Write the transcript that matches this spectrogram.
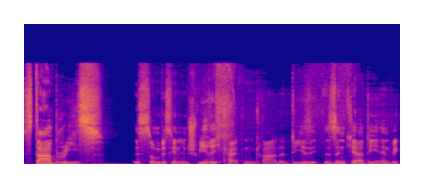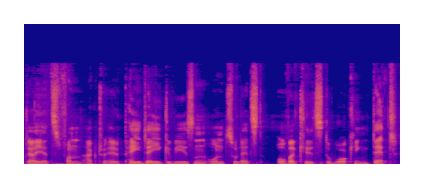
Starbreeze ist so ein bisschen in Schwierigkeiten gerade. Die sind ja die Entwickler jetzt von aktuell Payday gewesen und zuletzt Overkills The Walking Dead.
